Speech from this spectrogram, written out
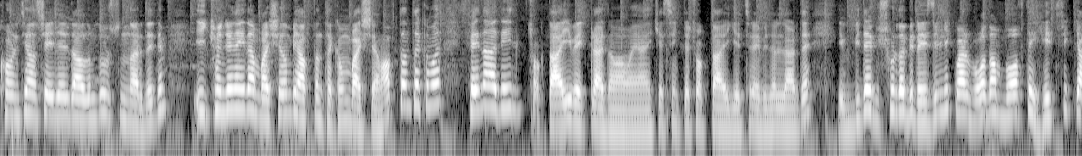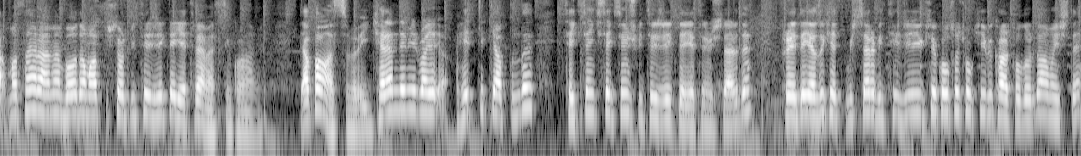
Corinthians şeyleri de aldım dursunlar dedim. İlk önce neyden başlayalım? Bir haftanın takımı başlayalım. Haftanın takımı fena değil. Çok daha iyi beklerdim ama yani kesinlikle çok daha iyi getirebilirlerdi. E, Bir de şurada bir rezillik var. Bu adam bu hafta hat-trick yapmasına rağmen bu adam 64 bitirecekle getiremezsin Konami. Yapamazsın böyle. Kerem Demirbay hat-trick yaptığında 82-83 bitirecekle getirmişlerdi. Fred'e yazık etmişler. Bitiriciliği yüksek olsa çok iyi bir kart olurdu ama işte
